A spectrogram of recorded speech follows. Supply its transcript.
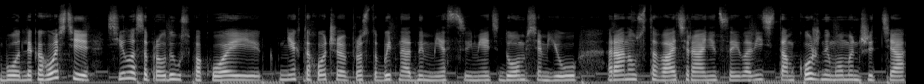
Бо для кагосьці сіла сапраўды ў спакоі нехта хоча просто быць на адным месцы мець дом сям'ю рано ўставаць раніцай лавіць там кожны момант жыцця.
